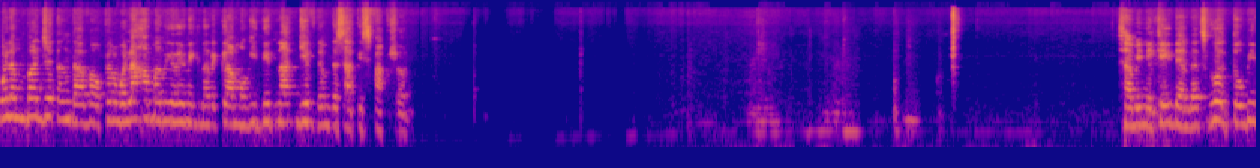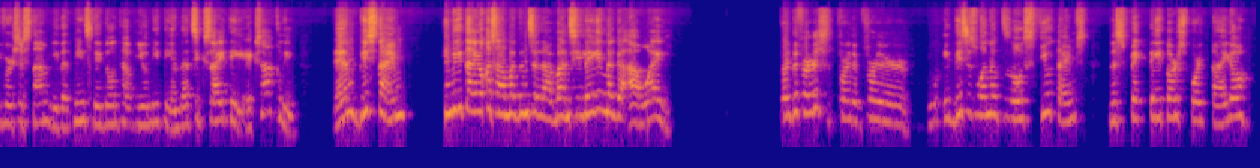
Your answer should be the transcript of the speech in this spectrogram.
Walang budget ang Davao, pero wala kang maririnig na reklamo. He did not give them the satisfaction. Sabi ni Kaden, that's good. Toby versus Nambi, that means they don't have unity. And that's exciting. Exactly. And this time, hindi tayo kasama dun sa laban. Sila yung nag-aaway. For the first, for the, for, this is one of those few times na spectator sport tayo.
